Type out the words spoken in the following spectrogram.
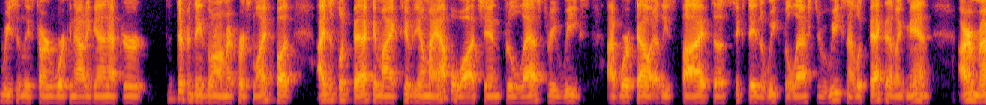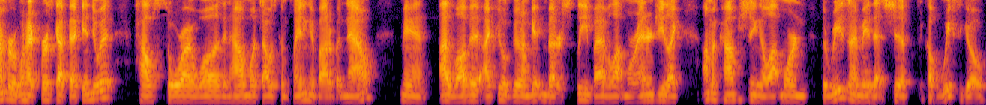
recently started working out again after different things going on in my personal life but i just look back at my activity on my apple watch and for the last three weeks i've worked out at least five to six days a week for the last three weeks and i look back at it I'm like man i remember when i first got back into it how sore I was and how much I was complaining about it. But now, man, I love it. I feel good. I'm getting better sleep. I have a lot more energy. Like I'm accomplishing a lot more. And the reason I made that shift a couple weeks ago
